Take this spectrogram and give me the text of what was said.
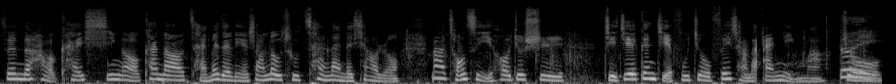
真的好开心哦！看到彩妹的脸上露出灿烂的笑容。那从此以后，就是姐姐跟姐夫就非常的安宁嘛？对。就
